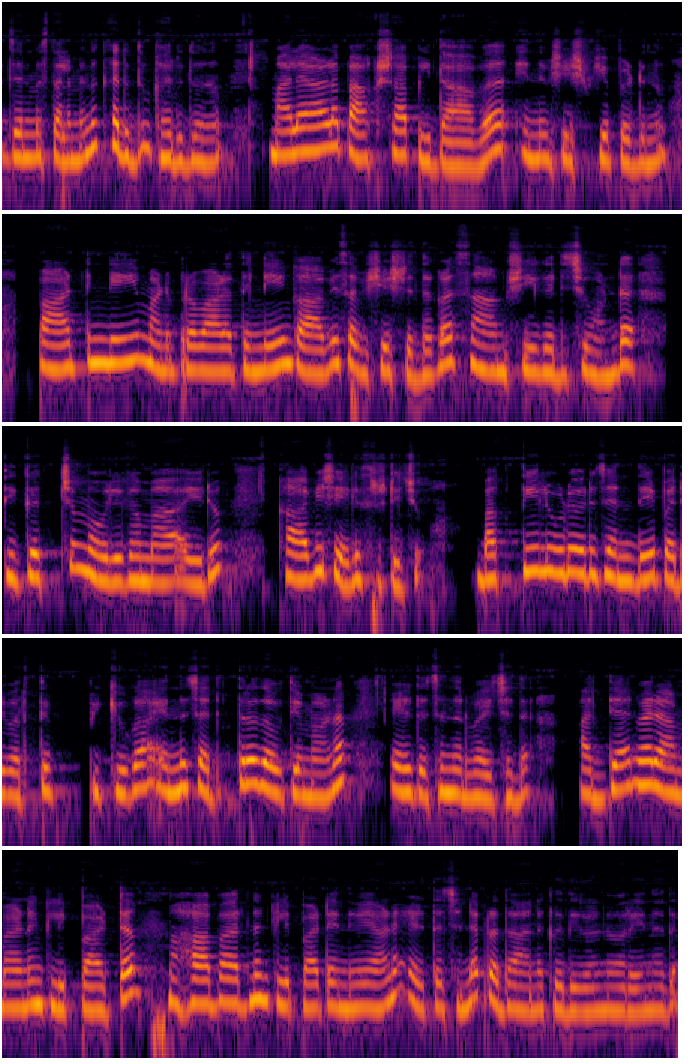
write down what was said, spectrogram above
ജന്മസ്ഥലമെന്ന് കരുതു കരുതുന്നു. മലയാള ഭാഷാ പിതാവ് എന്ന് വിശേഷിപ്പിക്കപ്പെടുന്നു. പാട്ടിന്റെയും മണിപ്രവാളത്തിന്റെയും കാവ്യ സവിശേഷതകൾ സാംശീകരിച്ചുകൊണ്ട് തികച്ചും മൗലികമായൊരു കാവ്യശൈലി സൃഷ്ടിച്ചു. ഭക്തിയിലൂടെ ഒരു ജനതയെ പരിവർത്തിപ്പിക്കുക എന്ന ചരിത്ര ദൗത്യമാണ് എഴുത്തച്ഛൻ നിർവഹിച്ചത്. അധ്യാത്മ രാമായണം കിളിപ്പാട്ട് മഹാഭാരതം കിളിപ്പാട്ട് എന്നിവയാണ് എഴുത്തച്ഛന്റെ പ്രധാന കൃതികൾ എന്ന് പറയുന്നത്.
